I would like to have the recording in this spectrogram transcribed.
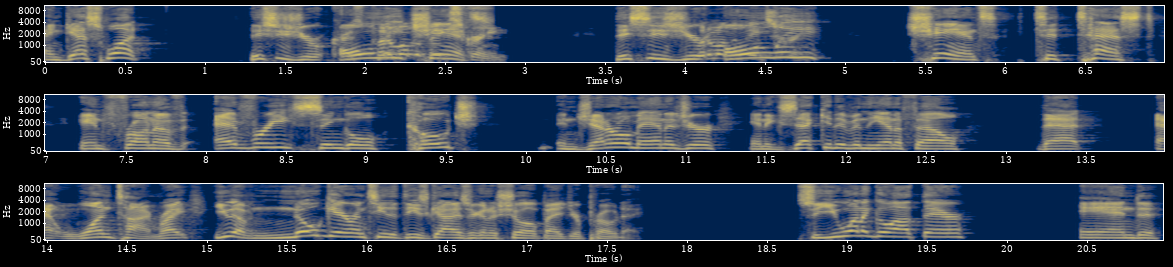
And guess what? This is your Chris, only chance. This is your only chance to test in front of every single coach and general manager and executive in the NFL that at one time, right? You have no guarantee that these guys are going to show up at your pro day. So you want to go out there and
